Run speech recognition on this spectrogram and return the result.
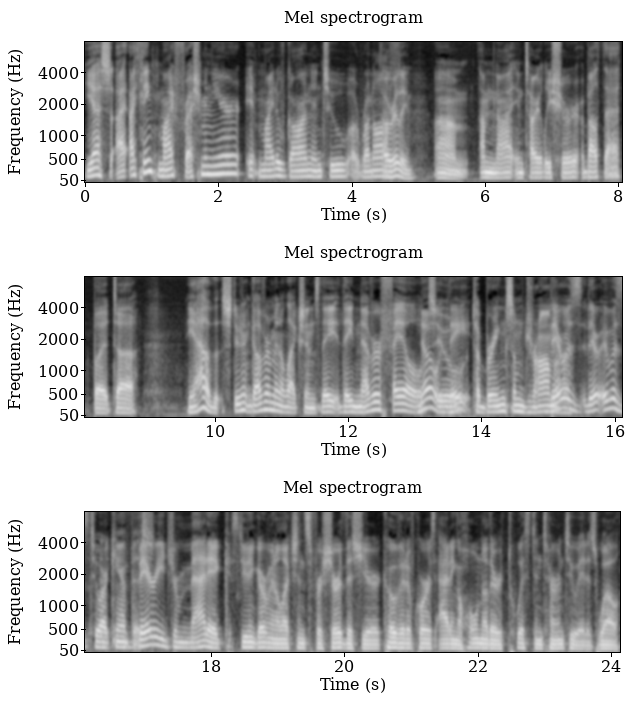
yes, I, I think my freshman year, it might have gone into a runoff. Oh really? Um, I'm not entirely sure about that, but uh, yeah, the student government elections they they never fail No, to they- to bring some drama. There was there it was to our campus. Very dramatic student government elections for sure this year. COVID, of course, adding a whole nother twist and turn to it as well.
